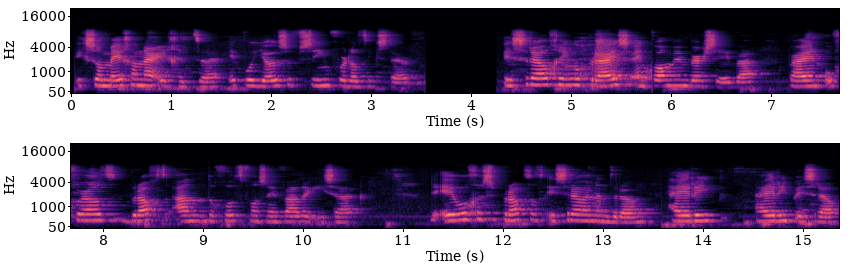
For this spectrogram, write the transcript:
ik zal meegaan naar Egypte. Ik wil Jozef zien voordat ik sterf. Israël ging op reis en kwam in Beersheba, waar hij een offer had bracht aan de God van zijn vader Isaac. De eeuwige sprak tot Israël in een droom. Hij riep, hij riep Israël,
